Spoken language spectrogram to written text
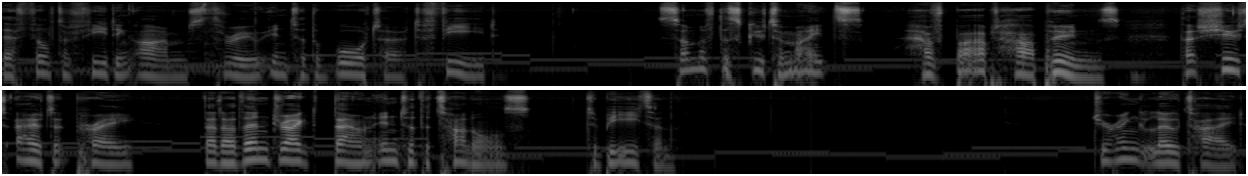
their filter feeding arms through into the water to feed some of the scutamites have barbed harpoons that shoot out at prey that are then dragged down into the tunnels to be eaten. During low tide,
